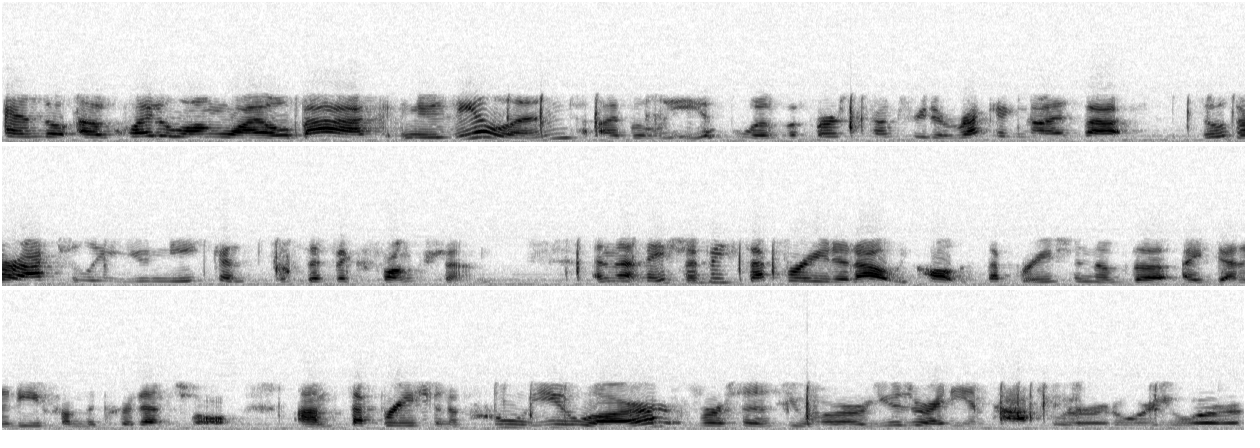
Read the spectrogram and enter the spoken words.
and uh, quite a long while back, New Zealand, I believe, was the first country to recognize that those are actually unique and specific functions and that they should be separated out. We call it the separation of the identity from the credential, um, separation of who you are versus your user ID and password or your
